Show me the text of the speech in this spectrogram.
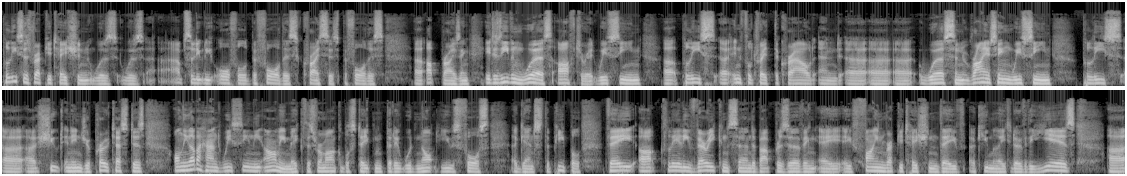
police's reputation was was absolutely awful before this crisis, before this uh, uprising. It is even worse after it. We've seen uh, police uh, infiltrate the crowd and uh, uh, worsen rioting. We've seen police uh, uh, shoot and injure protesters. On the other hand, we've seen the army make this remarkable statement that it would not use force against the people. They are clearly very concerned about preserving a, a fine reputation they've accumulated over the years. Uh,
